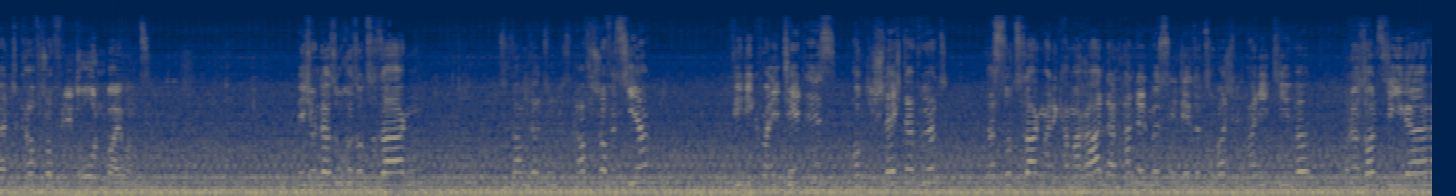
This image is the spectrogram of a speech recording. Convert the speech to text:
der Kraftstoff für die Drohnen bei uns. Ich untersuche sozusagen die Zusammensetzung des Kraftstoffes hier, wie die Qualität ist, ob die schlechter wird, dass sozusagen meine Kameraden dann handeln müssen, indem sie zum Beispiel Additive oder sonstige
